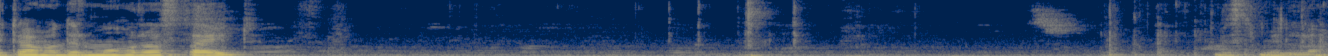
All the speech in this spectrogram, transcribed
এটা আমাদের মোহরার সাইড বিসমিল্লাহ।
